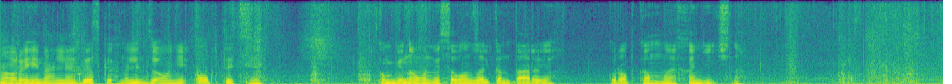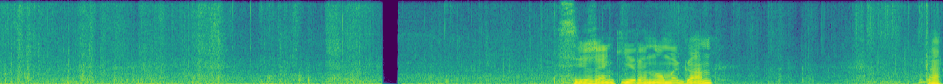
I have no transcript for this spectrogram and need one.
На оригінальних дисках, на лінзованій оптиці, комбінований салон з алькантарою, коробка механічна. Свіженький Renault Megane. Так,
